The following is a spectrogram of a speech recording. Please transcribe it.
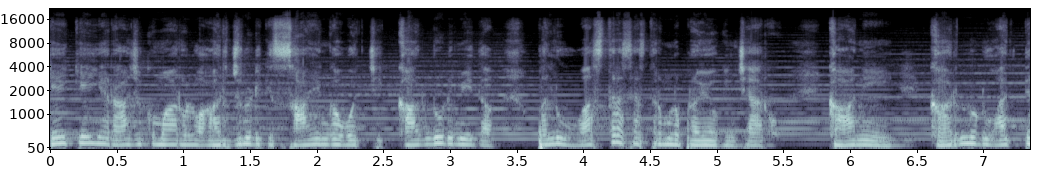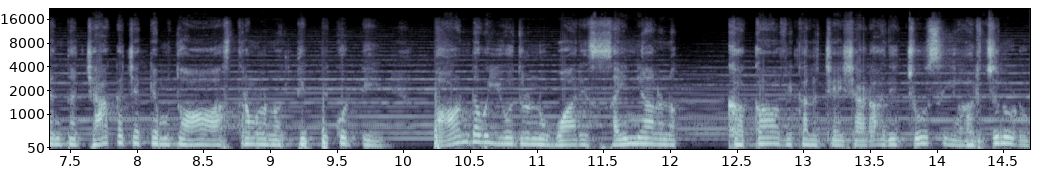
కేకేయ రాజకుమారులు అర్జునుడికి సాయంగా వచ్చి కర్ణుడి మీద పలు అస్త్రశస్త్రములు ప్రయోగించారు. కానీ కర్ణుడు అత్యంత చాకచక్యంతో ఆ అస్త్రములను తిప్పికొట్టి పాండవ యోధులను వారి సైన్యాలను కకావికలు చేశాడు. అది చూసి అర్జునుడు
